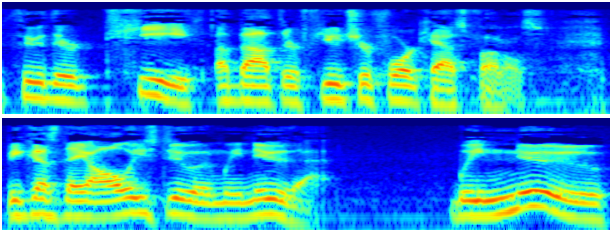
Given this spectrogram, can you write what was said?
through their teeth about their future forecast funnels because they always do, and we knew that we knew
